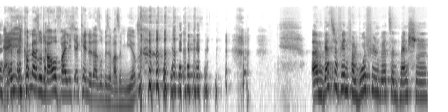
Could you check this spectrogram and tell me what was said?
Ich komme da so drauf, weil ich erkenne da so ein bisschen was in mir. Ähm, wer sich auf jeden Fall wohlfühlen wird, sind Menschen,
